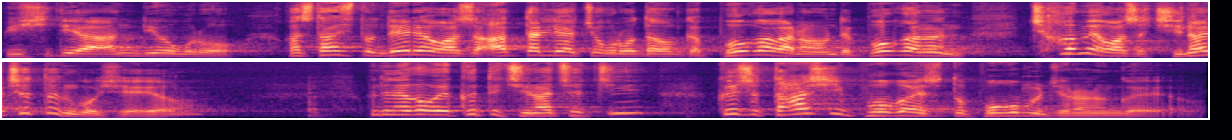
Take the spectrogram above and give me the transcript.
비시디아 안디옥으로 가서 다시 또 내려와서 아달리아 쪽으로 오다 보니까 버가가 나오는데 버가는 처음에 와서 지나쳤던 곳이에요. 근데 내가 왜 그때 지나쳤지? 그래서 다시 버가에서 또 복음을 전하는 거예요.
